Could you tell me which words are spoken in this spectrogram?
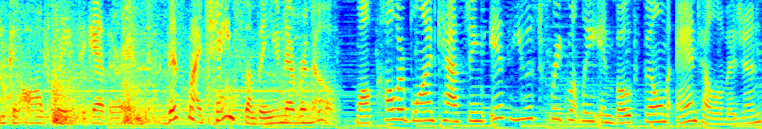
you can all play together. And this might change something, you never know. While colorblind casting is used frequently in both film and television,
